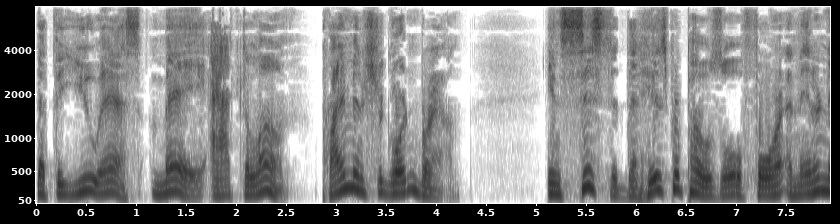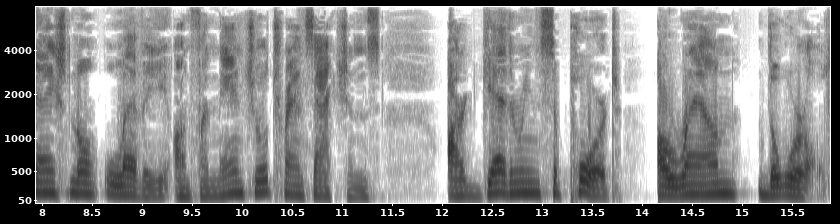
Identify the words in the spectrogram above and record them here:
that the U.S. may act alone. Prime Minister Gordon Brown insisted that his proposal for an international levy on financial transactions are gathering support around the world.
